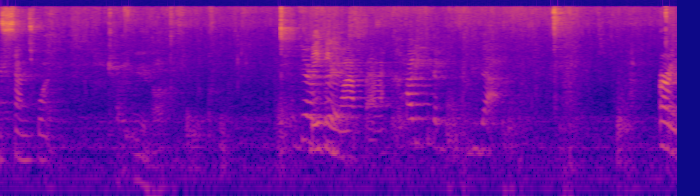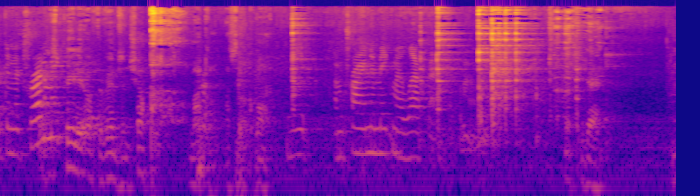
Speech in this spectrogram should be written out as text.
right, I what Cut it with your knife and fork. There making it is. lap back. How do you think I'm supposed to do that? All right, gonna try to make. Peel it off the ribs and chop it. Michael, I said quiet. I'm trying to make my lap back at the moment. What's your dad? Hmm?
